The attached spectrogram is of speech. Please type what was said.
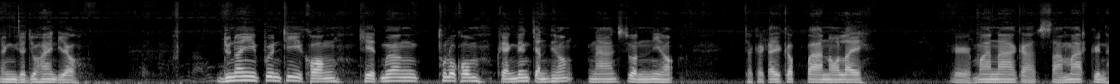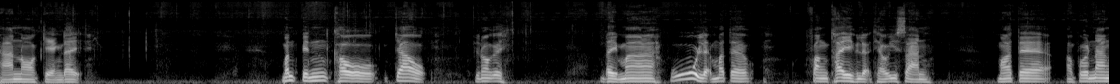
ยังจะอยู่ให้เดียว อยู่ในพื้นที่ของเขตเมืองทุรคมแขวงเวียงจันทน์พี่น้องนาส่วนนี้เนาะจะใกล้ๆกับปลานอไลเออมานาก็สามารถขึ้นหานอแกงได้ มันเป็นเขาเจ้าพี่น้องเอ้ยได้มาอู้แหละมาแต่ฝั่งไทยแหละแถวอีสาน มาแต่อำเภอนาง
